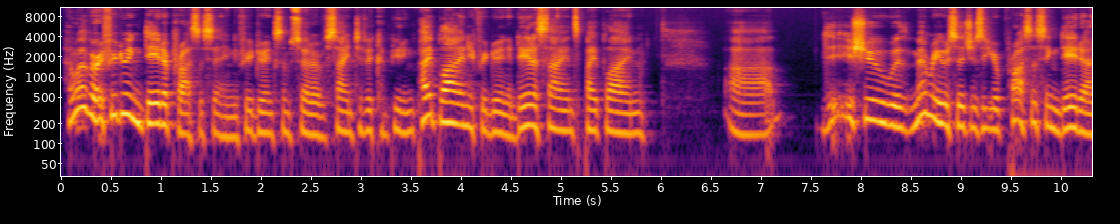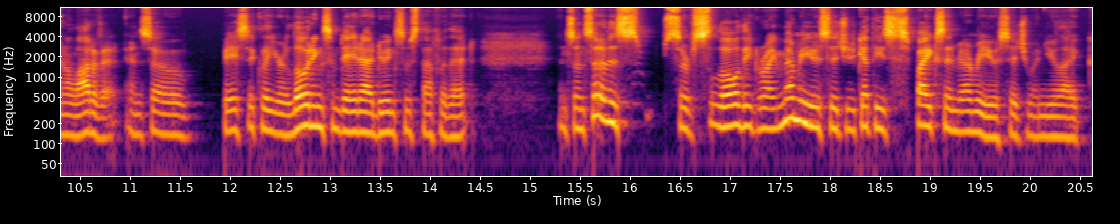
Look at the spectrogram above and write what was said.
However, if you're doing data processing, if you're doing some sort of scientific computing pipeline, if you're doing a data science pipeline, uh, the issue with memory usage is that you're processing data and a lot of it. And so basically you're loading some data, doing some stuff with it. And so instead of this sort of slowly growing memory usage, you get these spikes in memory usage when you like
